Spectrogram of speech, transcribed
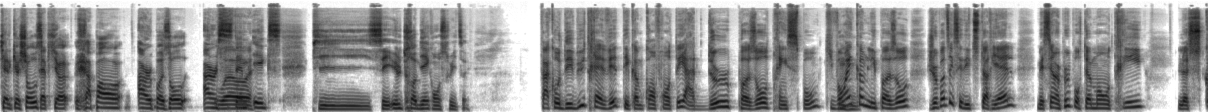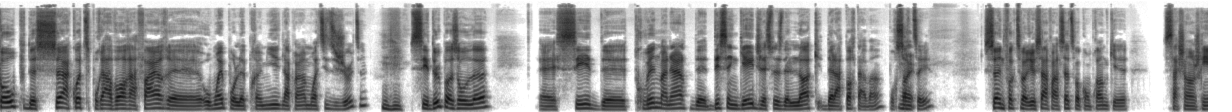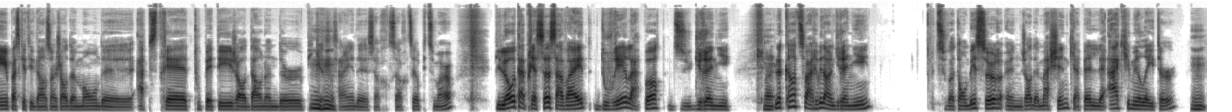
quelque chose qui a rapport à un puzzle, à un Ouais, système ouais. X, puis c'est ultra bien construit, tu sais. Fait qu'au début, très vite, t'es comme confronté à deux puzzles principaux qui vont Mhm. être comme les puzzles. Je veux pas dire que c'est des tutoriels, mais c'est un peu pour te montrer le scope de ce à quoi tu pourrais avoir à faire, euh, au moins pour le premier, la première moitié du jeu. tu sais. Ces deux puzzles-là, euh, c'est de trouver une manière de disengage l'espèce de lock de la porte avant pour Ouais. Ça, une fois que tu vas réussir à faire ça, tu vas comprendre que ça change rien parce que tu es dans un genre de monde euh, abstrait, tout pété, genre down under, puis que Mhm. ça sert à rien de sor- sortir puis tu meurs. Puis l'autre après ça, ça va être d'ouvrir la porte du grenier. Ouais. Là, quand tu vas arriver dans le grenier, tu vas tomber sur une genre de machine qui appelle le accumulator. Mm.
